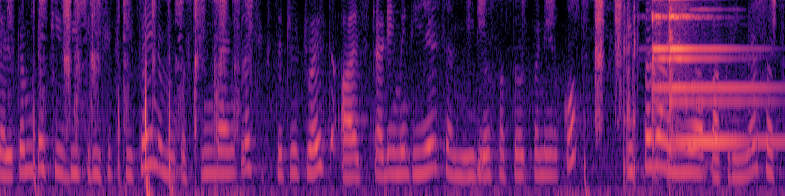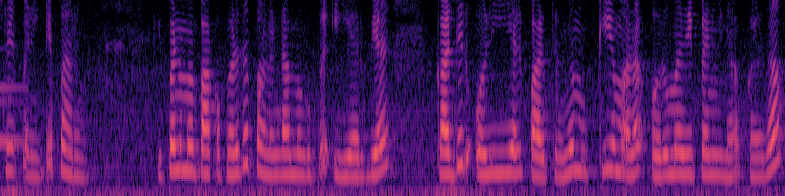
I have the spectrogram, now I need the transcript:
Welcome to QB three sixty five நம்ம கொஸ்டின் பேங்க்கில் sixth to twelfth all study materials and videos upload பண்ணியிருக்கோம். இப்போ தான் நியூவாக பார்க்குறீங்கன்னா சப்ஸ்கிரைப் பண்ணிகிட்டே பாருங்கள் இப்போ நம்ம பார்க்க போகிறது பன்னெண்டாம் வகுப்பு இயற்பியல். கதிர் ஒளியியல் பாடத்துலேருந்து முக்கியமான ஒரு மதிப்பெண் வினாக்கள் தான்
